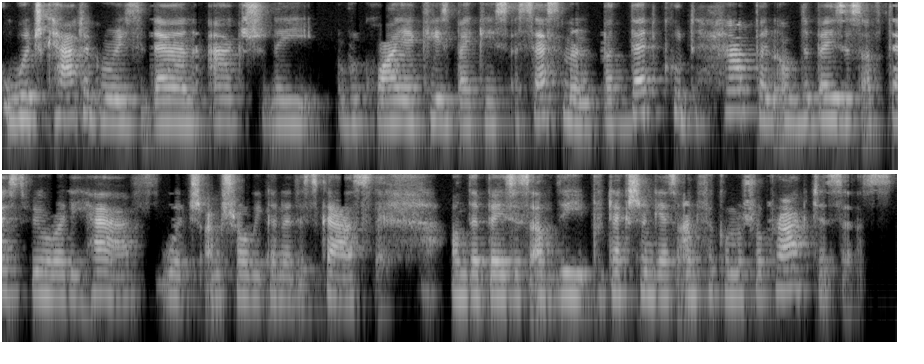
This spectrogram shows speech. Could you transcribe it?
which categories then actually require case-by-case -case assessment but that could happen on the basis of tests we already have which i'm sure we're going to discuss on the basis of the protection against unfair commercial practices.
